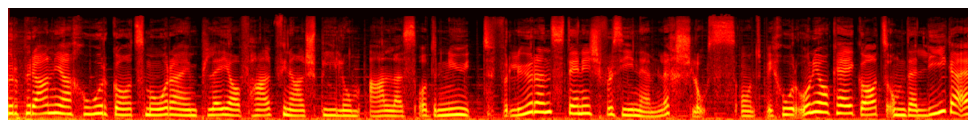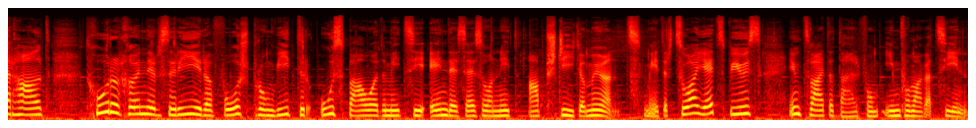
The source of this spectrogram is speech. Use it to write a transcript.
Für Piranha Chur geht es morgen im Playoff-Halbfinalspiel um alles oder nichts. Verlieren sie, dann ist für sie nämlich Schluss. Und bei Chur Unihockey geht es um den Ligaerhalt. Die Churer können ihre Serie ihren Vorsprung weiter ausbauen, damit sie Ende Saison nicht absteigen müssen. Mehr dazu jetzt bei uns im zweiten Teil vom Infomagazin.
